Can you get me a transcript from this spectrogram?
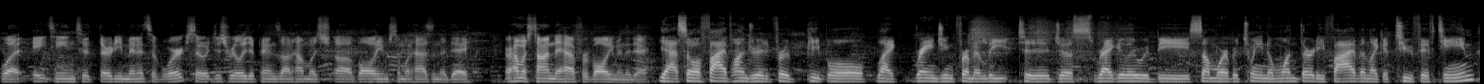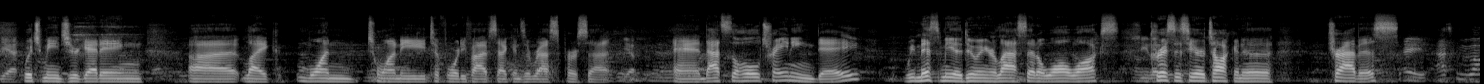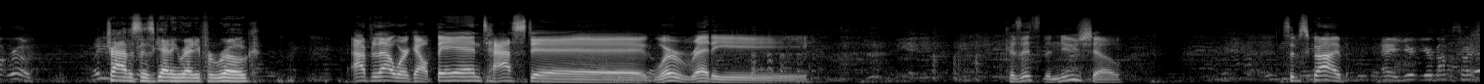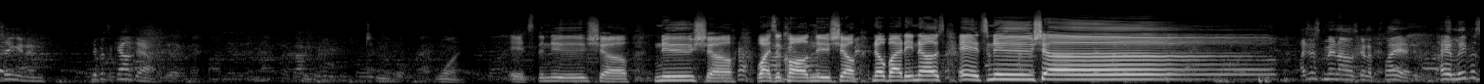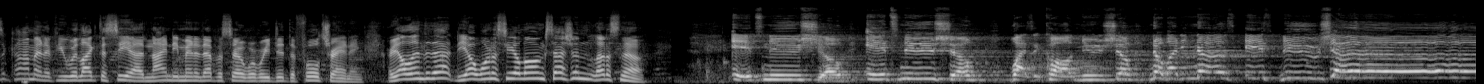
what 18 to 30 minutes of work. So it just really depends on how much uh, volume someone has in the day, or how much time they have for volume in the day. Yeah, so a 500 for people like ranging from elite to just regular would be somewhere between a 135 and like a 215, Yeah. which means you're getting uh, like 120 to 45 seconds of rest per set. Yep. And that's the whole training day. We miss Mia doing her last set of wall walks. Chris is here talking to Travis. Hey, ask him about Rogue. Travis is getting ready for Rogue. After that workout, fantastic. We're ready. Because it's the news show. Subscribe. Hey, you're, you're about to start singing and give us a countdown. One. It's the new show. new show. Why is it called new show? Nobody knows. It's new show. I just meant I was going to play it. Hey, leave us a comment if you would like to see a 90 minute episode where we did the full training. Are y'all into that? Do y'all want to see a long session? Let us know. It's new show. It's new show. Why is it called new show? Nobody knows. It's new show.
